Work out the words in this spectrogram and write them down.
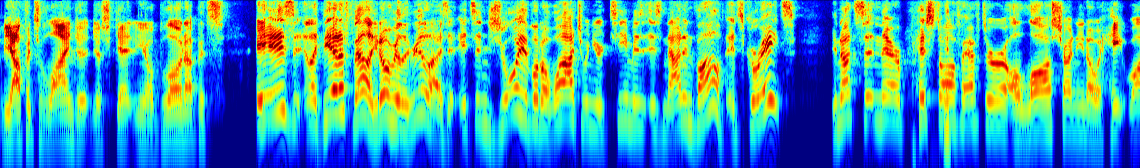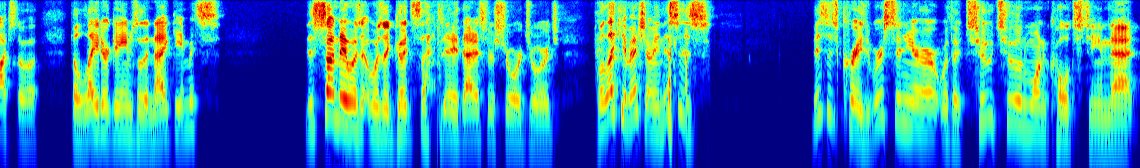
the offensive line just get, you know, blown up. It's it is like the NFL, you don't really realize it. It's enjoyable to watch when your team is, is not involved. It's great. You're not sitting there pissed off after a loss, trying to, you know, hate watch the the later games or the night game. It's this Sunday was it was a good Sunday, that is for sure, George. But like you mentioned, I mean, this is this is crazy. We're sitting here with a two, two, and one Colts team that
